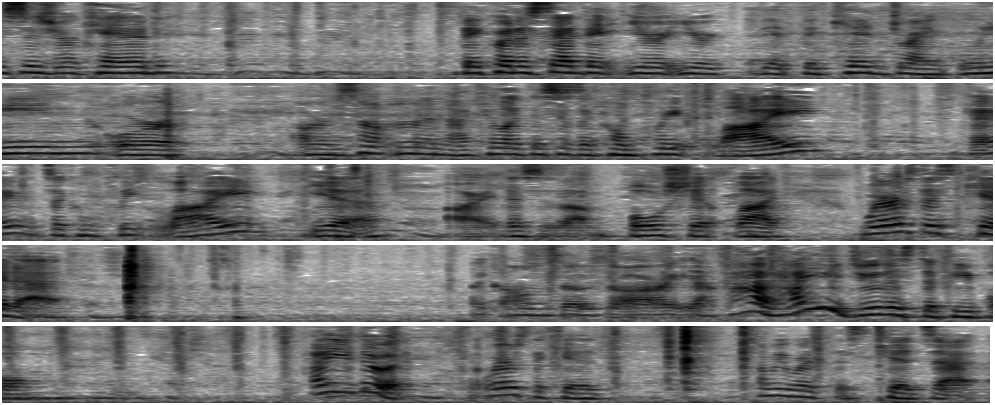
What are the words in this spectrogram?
This is your kid. They could have said that your your the kid drank lean or or something, and I feel like this is a complete lie. Okay, it's a complete lie. Yeah. All right, this is a bullshit lie. Where's this kid at? Like, oh, I'm so sorry. God, how do you do this to people? How do you do it? Where's the kid? Tell me where this kid's at.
